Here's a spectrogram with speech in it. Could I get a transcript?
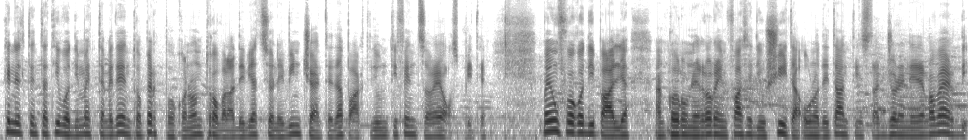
che nel tentativo di mettere dentro per poco non trova la deviazione prestazione vincente da parte di un difensore ospite. Ma è un fuoco di paglia, ancora un errore in fase di uscita, uno dei tanti in stagione nei neroverdi,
